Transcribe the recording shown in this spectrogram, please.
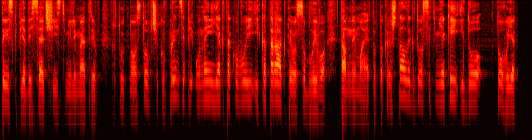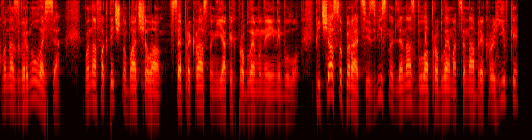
тиск 56 мм ртутного стовпчику. В принципі, у неї як такової і катаракти особливо там немає. Тобто кришталик досить м'який і до того, як вона звернулася, вона фактично бачила все прекрасно, ніяких проблем у неї не було. Під час операції, звісно, для нас була проблема це набряк рогівки,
